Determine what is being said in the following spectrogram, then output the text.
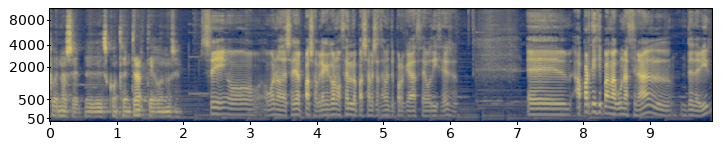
pues no sé, de desconcentrarte o no sé. Sí, o, o bueno, de salir al paso, habría que conocerlo para saber exactamente por qué hace o dice eso. Eh, ¿Ha participado en algún nacional de David?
